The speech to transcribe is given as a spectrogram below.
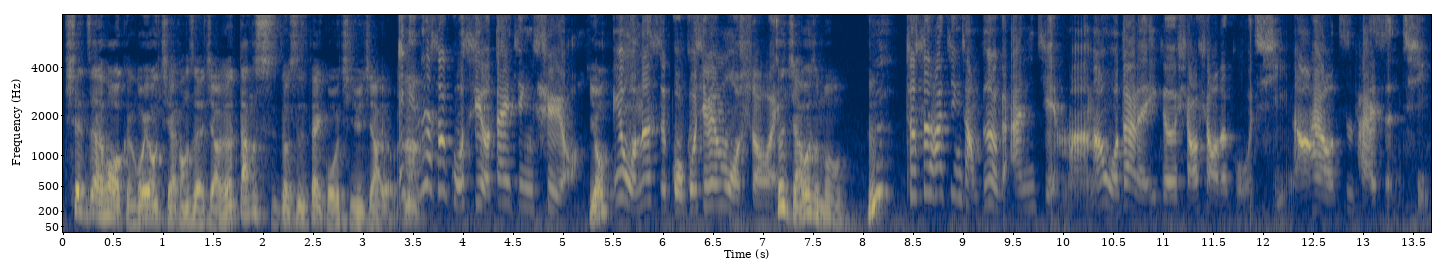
现在的话，我可能会用其他方式来加油，但当时都是带国旗去加油。哎，你那时候国旗有带进去哦？有，因为我那时我国旗被没收，哎，真假？为什么？嗯，就是他。进场不是有个安检嘛？然后我带了一个小小的国旗，然后还有自拍神器，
